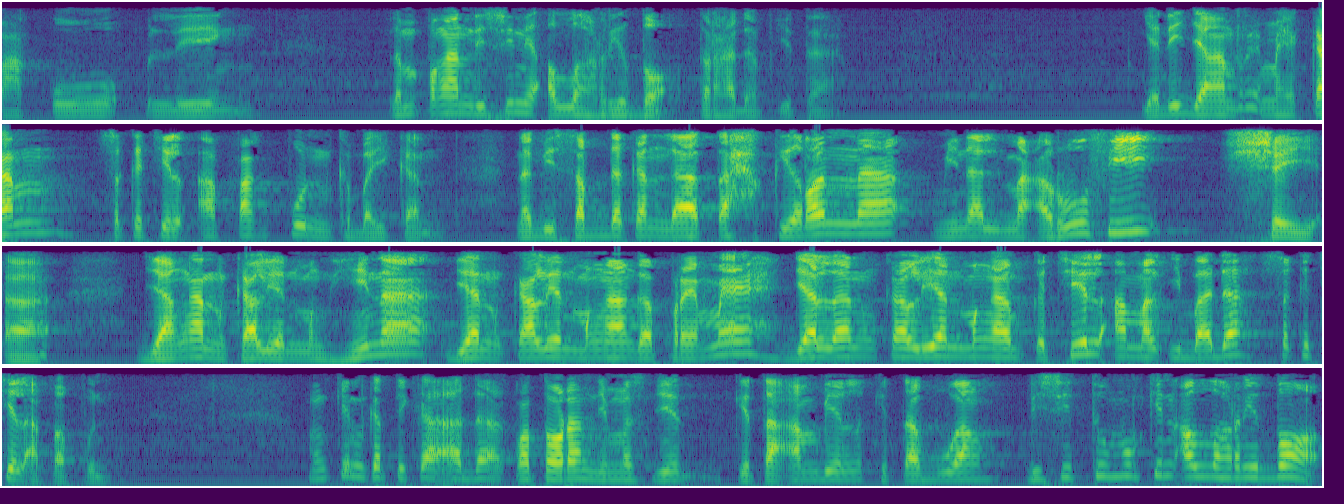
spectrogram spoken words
paku, beling, lempengan di sini Allah ridho terhadap kita. Jadi jangan remehkan sekecil apa pun kebaikan. Nabi sabdakan la tahqiranna minal ma'rufi syai'a Jangan kalian menghina, jangan kalian menganggap remeh, jangan kalian menganggap kecil amal ibadah sekecil apa pun. Mungkin ketika ada kotoran di masjid, kita ambil, kita buang, di situ mungkin Allah ridho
